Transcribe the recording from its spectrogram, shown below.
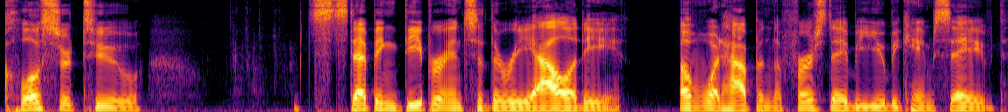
closer to stepping deeper into the reality of what happened the first day you became saved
